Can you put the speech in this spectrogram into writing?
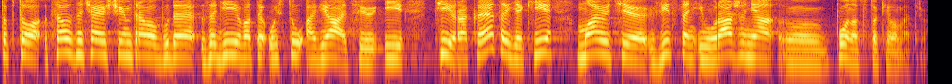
Тобто це означає, що їм треба буде задіювати ось ту авіацію і ті ракети, які мають е, відстань і ураження е, понад 100 кілометрів.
